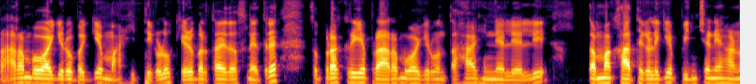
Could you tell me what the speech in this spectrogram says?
ಪ್ರಾರಂಭವಾಗಿರೋ ಬಗ್ಗೆ ಮಾಹಿತಿಗಳು ಕೇಳಿಬರ್ತಾ ಇದ್ದಾವೆ ಸ್ನೇಹಿತರೆ. ಸೊ ಪ್ರಕ್ರಿಯೆ ಪ್ರಾರಂಭವಾಗಿರುವಂತಹ ಹಿನ್ನೆಲೆಯಲ್ಲಿ ತಮ್ಮ ಖಾತೆಗಳಿಗೆ ಪಿಂಚಣಿ ಹಣ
